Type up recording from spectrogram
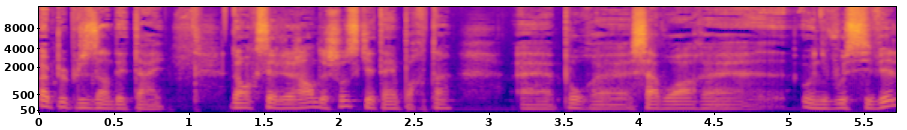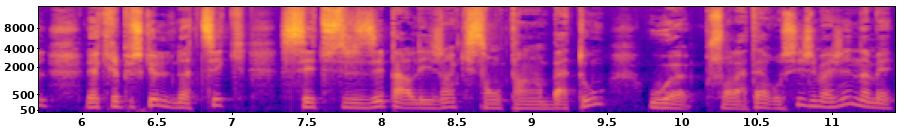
un peu plus en détail. Donc, c'est le genre de choses qui est important euh, pour euh, savoir euh, au niveau civil. Le crépuscule nautique, c'est utilisé par les gens qui sont en bateau ou sur la Terre aussi, j'imagine, mais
